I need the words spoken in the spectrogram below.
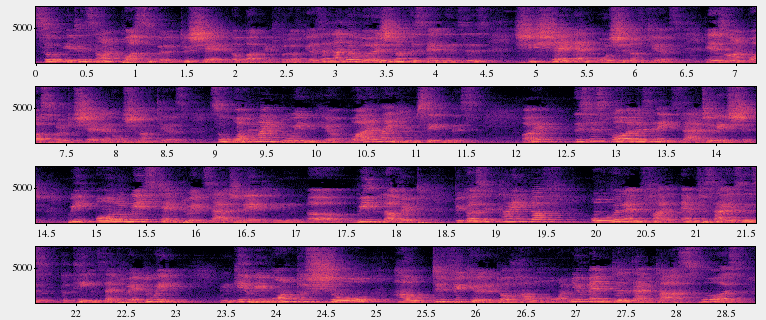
so it is not possible to shed a bucket full of tears. Another version of the sentence is, she shed an ocean of tears. It is not possible to shed an ocean of tears. So what am I doing here? Why am I using this? Alright, this is called as an exaggeration. We always tend to exaggerate in, uh, we love it because it kind of overemphasizes the things that we're doing. Okay, we want to show how difficult or how monumental that task was.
